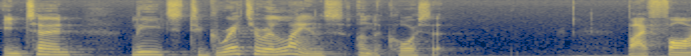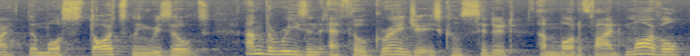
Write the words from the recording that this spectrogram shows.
in turn, leads to greater reliance on the corset. By far the most startling result and the reason Ethel Granger is considered a modified marvel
